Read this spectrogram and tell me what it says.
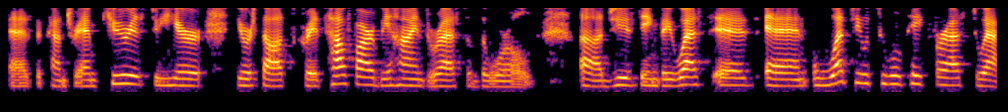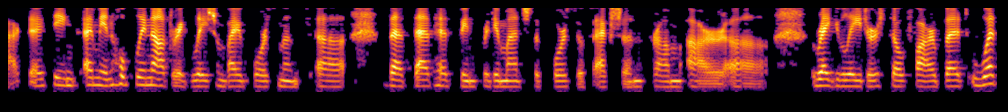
as a country. I'm curious to hear your thoughts, Chris. How far behind the rest of the world uh, do you think the U.S. is, and what do it will take for us to act? I think, I mean, hopefully not regulation by enforcement. Uh, that that has been pretty much the course of action from our uh, regulators so far. But what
